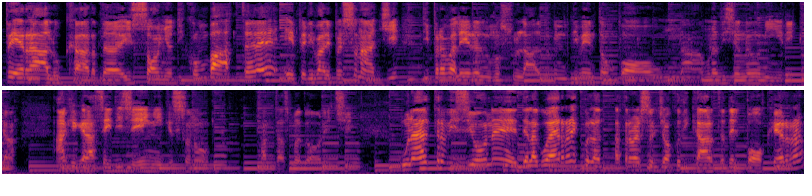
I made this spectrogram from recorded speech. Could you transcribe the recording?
per Alucard il sogno di combattere e per i vari personaggi di prevalere l'uno sull'altro. Quindi diventa un po' una, una visione onirica, anche grazie ai disegni che sono fantasmagorici. Un'altra visione della guerra è quella attraverso il gioco di carte del poker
